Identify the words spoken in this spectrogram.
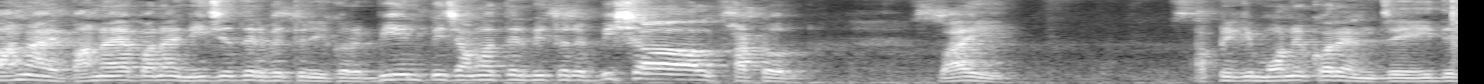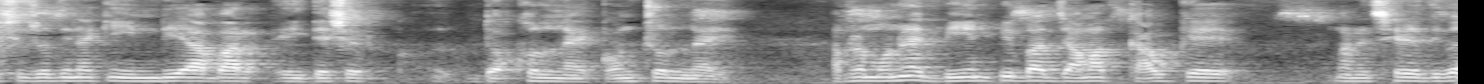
বানায় বানায় বানায় নিজেদের ভেতরেই করে। বিএনপি জামাতের ভিতরে বিশাল ফাটল। ভাই, আপনি কি মনে করেন যে এই দেশে যদি নাকি ইন্ডিয়া আবার এই দেশের দখল নেয় কন্ট্রোল নেয়, আপনার মনে হয় বিএনপি বা জামাত কাউকে মানে ছেড়ে দিবে?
